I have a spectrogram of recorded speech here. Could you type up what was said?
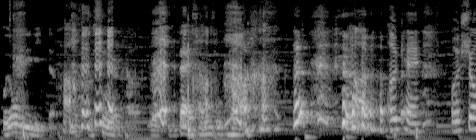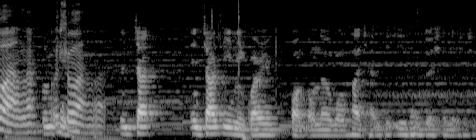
不用丽丽剪，我不信任她，我不再相信她。好，OK，我说完了，我说完了。张，张弟，你关于广东的文化产品印象最深的是什么？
